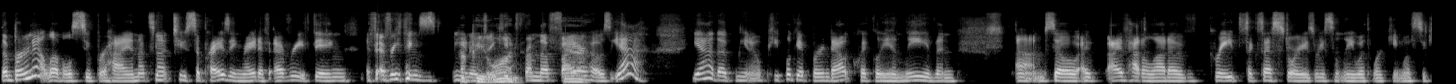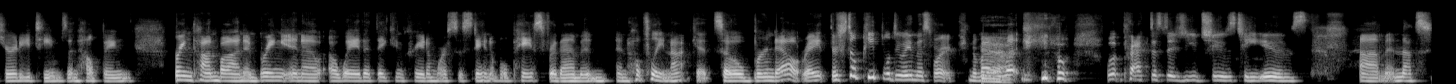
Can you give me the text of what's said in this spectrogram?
the burnout level is super high and that's not too surprising right? If everything if everything's you know drinking P1. from the fire Yeah. hose yeah. Yeah, the you know people get burned out quickly and leave, and um, so I've, I've had a lot of great success stories recently with working with security teams and helping bring Kanban and bring in a, a way that they can create a more sustainable pace for them and and hopefully not get so burned out. Right? There's still people doing this work, no matter yeah. what you know what practices you choose to use. Um, and that's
